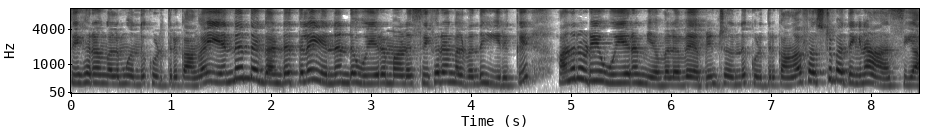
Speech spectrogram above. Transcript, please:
சிகரங்களும் வந்து கொடுத்துருக்காங்க. எந்தெந்த கண்டத்தில் எந்தெந்த உயரமான சிகரங்கள் வந்து இருக்குது அதனுடைய உயரம் எவ்வளவு அப்படின்றது வந்து கொடுத்துருக்காங்க. ஃபஸ்ட்டு பார்த்திங்கன்னா ஆசியா.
